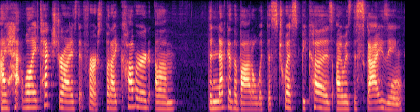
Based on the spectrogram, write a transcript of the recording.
I had, well, I texturized it first, but I covered um, the neck of the bottle with this twist because I was disguising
